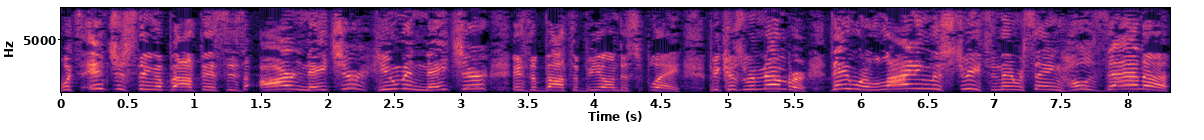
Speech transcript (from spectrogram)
What's interesting about this is our nature, human nature, is about to be on display. Because remember, they were lining the streets and they were saying, Hosanna,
